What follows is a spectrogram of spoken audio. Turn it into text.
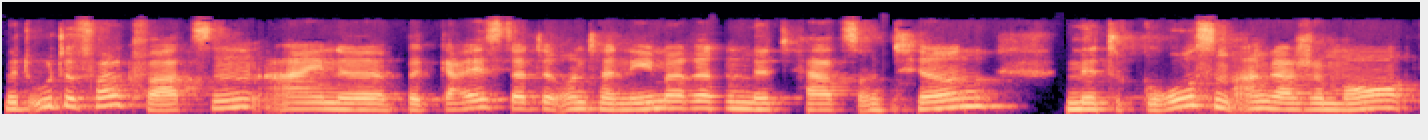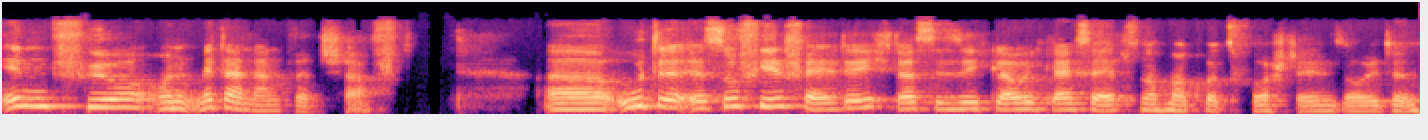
mit Ute Vollquarzen, eine begeisterte Unternehmerin mit Herz und Hirn, mit großem Engagement in, für und mit der Landwirtschaft. Uh, Ute ist so vielfältig, dass sie sich, glaube ich, gleich selbst noch mal kurz vorstellen sollte.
